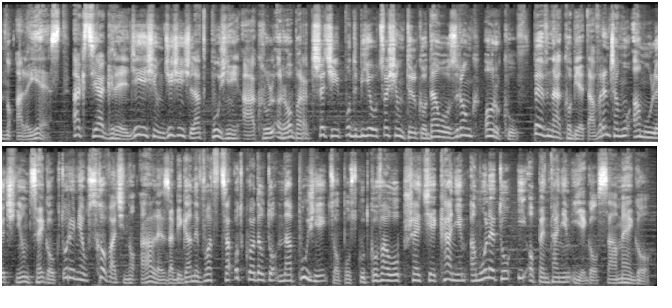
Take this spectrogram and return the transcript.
no ale jest. Akcja gry dzieje się 10 lat później, a król Robert III podbijał co się tylko dało z rąk orków. Pewna kobieta wręcza mu amulet śniącego, który miał schować, no ale zabiegany władca odkładał to na później, co poskutkowało przeciekaniem amuletu i opętaniem jego samego.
